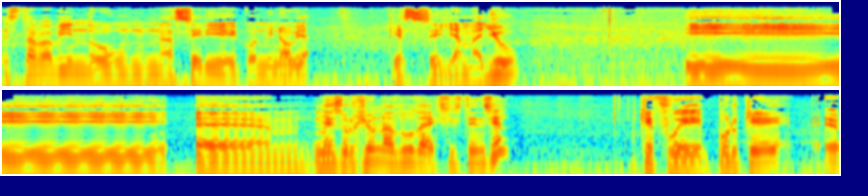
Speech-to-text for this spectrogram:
estaba viendo una serie con mi novia que se llama You. Y em, me surgió una duda existencial. Que fue, ¿por qué eh,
